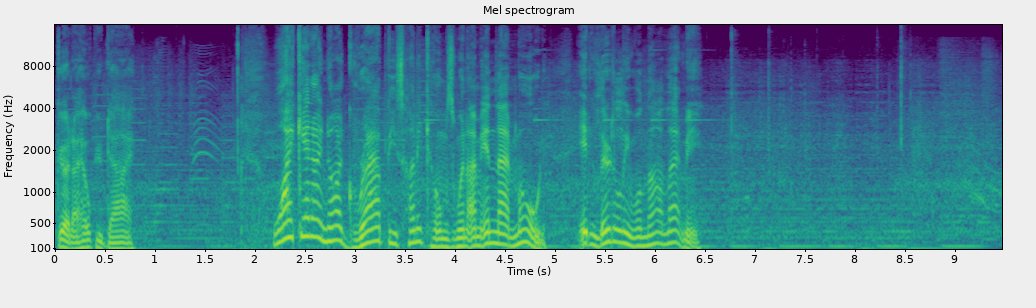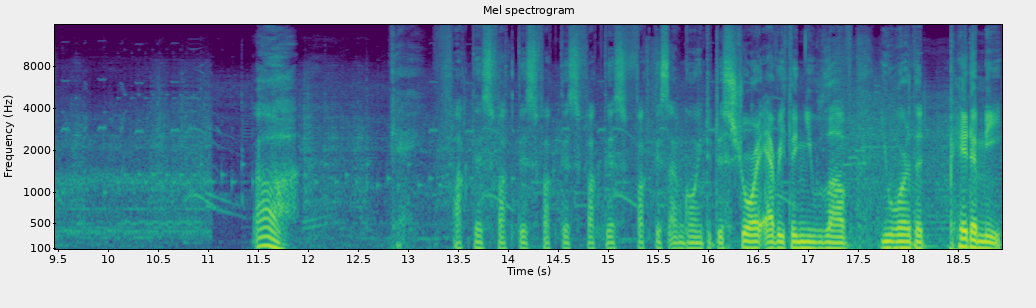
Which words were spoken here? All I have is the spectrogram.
good. I hope you die. Why can't I not grab these honeycombs when I'm in that mode? It literally will not let me. Oh. Okay. Fuck this, fuck this, fuck this, fuck this, fuck this. I'm going to destroy everything you love. You are the epitome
